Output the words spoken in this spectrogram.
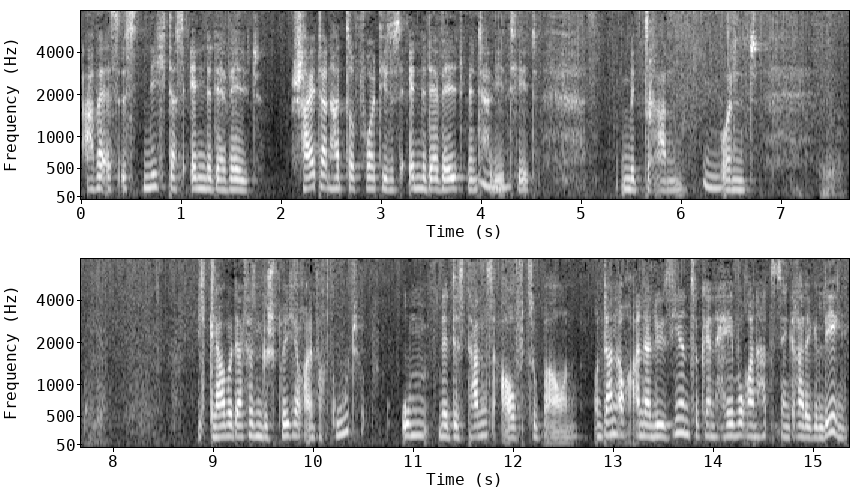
aber es ist nicht das Ende der Welt. Scheitern hat sofort dieses Ende der Weltmentalität mhm. mit dran. Mhm. Und ich glaube, dafür ist ein Gespräch auch einfach gut, um eine Distanz aufzubauen und dann auch analysieren zu können, hey, woran hat es denn gerade gelegen?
